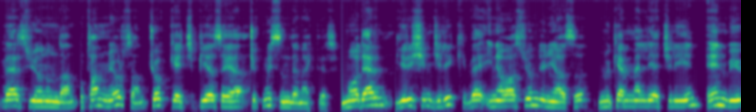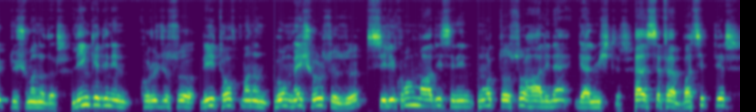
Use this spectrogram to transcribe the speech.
versiyonundan utanmıyorsan çok geç piyasaya çıkmışsın demektir. Modern girişimcilik ve inovasyon dünyası mükemmelliyetçiliğin en büyük düşmanıdır. LinkedIn'in kurucusu Reid Hoffman'ın bu meşhur sözü Silikon Vadisi'nin mottosu haline gelmiştir. Felsefe basittir.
